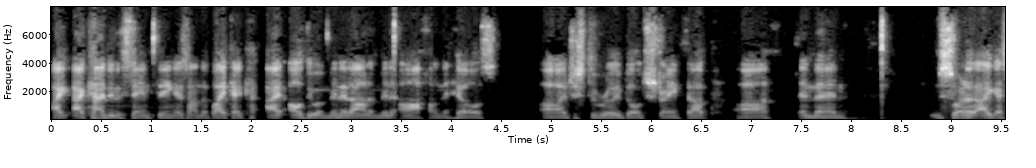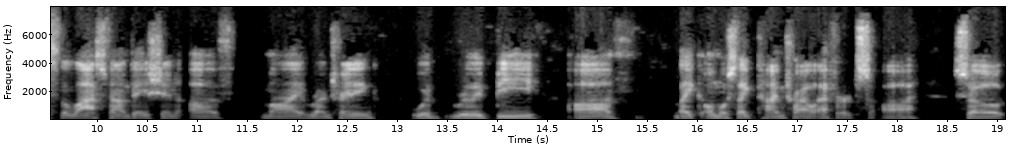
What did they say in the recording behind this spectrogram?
I, I kind of do the same thing as on the bike. I, I I'll do a minute on, a minute off on the hills, uh, just to really build strength up. Uh, and then sort of, I guess, the last foundation of my run training would really be uh, like almost like time trial efforts. Uh, so,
